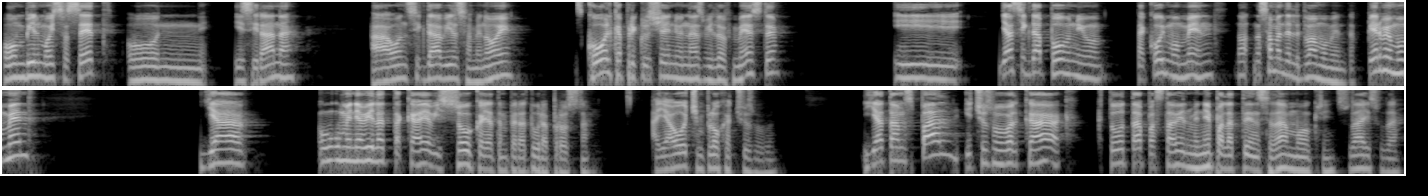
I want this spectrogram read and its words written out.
Он был мой сосед, он из Ирана. А он всегда был со мной. Сколько приключений у нас было вместе. И я всегда помню такой момент, no, на самом деле два момента. Первый момент, я, у меня была такая высокая температура просто, а я очень плохо чувствовал. Я там спал и чувствовал, как кто-то поставил мне полотенце, да, мокрый, сюда и сюда.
